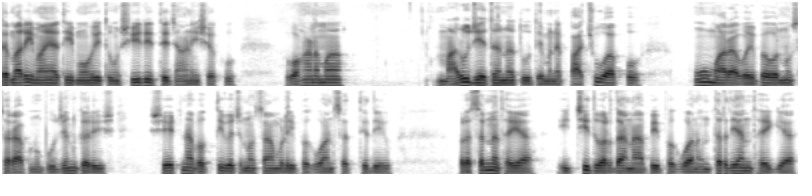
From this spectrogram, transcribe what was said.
તમારી માયાથી મોહિત હું શી રીતે જાણી શકું? વહાણમાં મારું જે ધન હતું તે મને પાછું આપો. હું મારા વૈભવ અનુસાર આપનું પૂજન કરીશ. શેઠના ભક્તિ વચનો સાંભળી ભગવાન સત્યદેવ પ્રસન્ન થયા. ઈચ્છિત વરદાન આપી ભગવાન અંતર્ધ્યાન થઈ ગયા.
